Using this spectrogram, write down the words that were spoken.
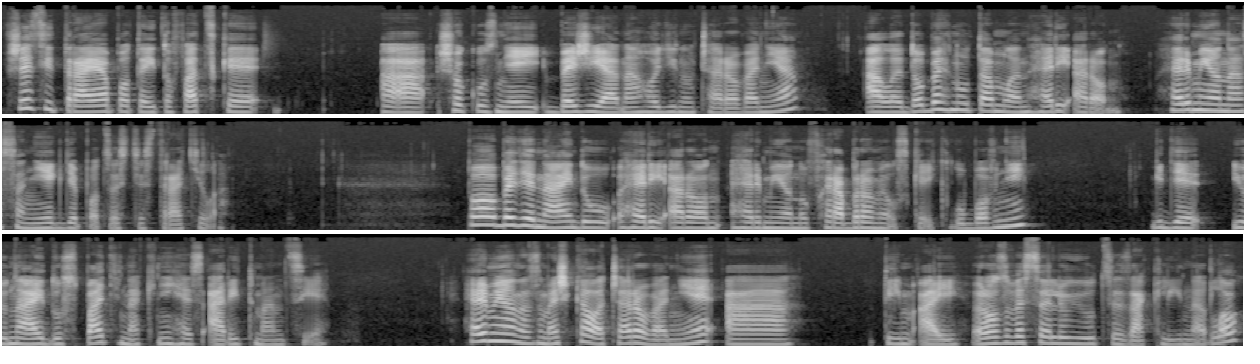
Všetci traja po tejto facke a šoku z nej bežia na hodinu čarovania – ale dobehnú tam len Harry a Ron. Hermiona sa niekde po ceste stratila. Po obede nájdú Harry a Ron Hermionu v Chrabromilskej klubovni, kde ju nájdu spať na knihe z aritmancie. Hermiona zmeškala čarovanie a tým aj rozveselujúce zaklínadlo,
